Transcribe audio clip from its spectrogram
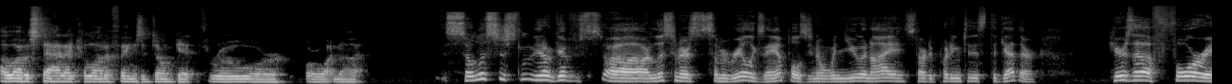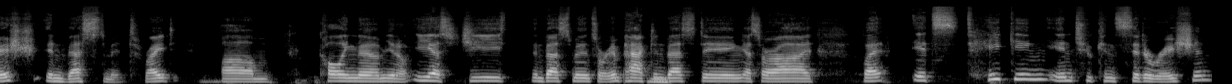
a lot of static, a lot of things that don't get through or or whatnot so let's just you know give uh, our listeners some real examples you know when you and i started putting this together here's a four-ish investment right um, calling them you know esg investments or impact mm-hmm. investing sri but it's taking into consideration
